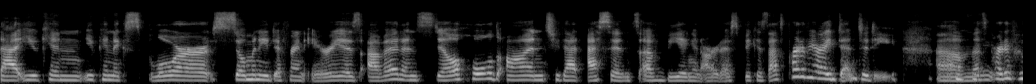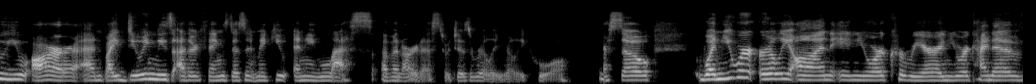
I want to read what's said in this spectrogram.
that you can you can explore so many different areas of it and still hold on to that essence of being an artist because that's part of your identity. Um, that's part of who you are. And by doing these other things doesn't make you any less of an artist which is really really cool. So when you were early on in your career and you were kind of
